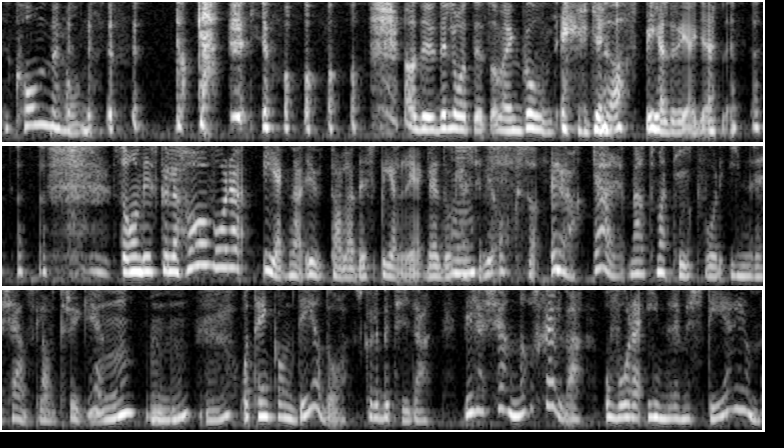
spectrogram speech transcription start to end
nu kommer hon. Ducka! Ja. ja, du, det låter som en god egen Ja. spelregel. Så om vi skulle ha våra egna uttalade spelregler då kanske vi också ökar med automatik vår inre känsla av trygghet. Mm. Och tänk om det då skulle betyda vi lär känna oss själva och våra inre mysterium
